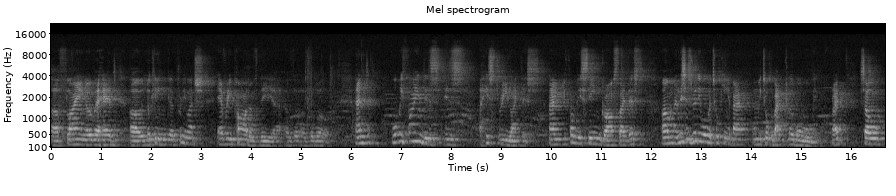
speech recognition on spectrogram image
uh, flying overhead, uh, looking at pretty much every part of the, uh, of the, of the world. And what we find is, is a history like this. Now, you've probably seen graphs like this, um, and this is really what we're talking about when we talk about global warming, right? So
